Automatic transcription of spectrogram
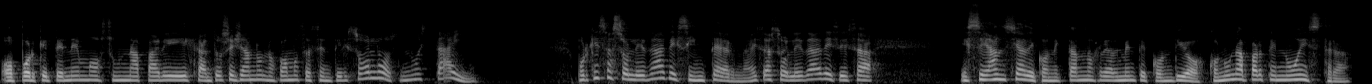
o porque tenemos una pareja, entonces ya no nos vamos a sentir solos, no está ahí. Porque esa soledad es interna, esa soledad es esa, ese ansia de conectarnos realmente con Dios, con una parte nuestra,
